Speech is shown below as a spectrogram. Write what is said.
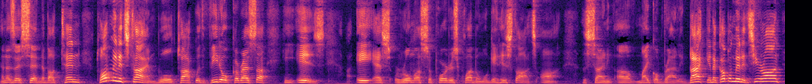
And as I said, in about 10, 12 minutes time, we'll talk with Vito Caressa. He is AS Roma Supporters Club, and we'll get his thoughts on the signing of Michael Bradley. Back in a couple minutes here on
